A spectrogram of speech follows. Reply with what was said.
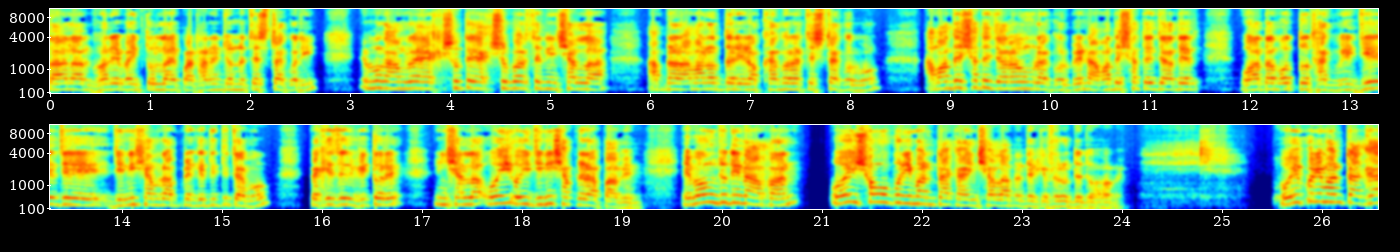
তাআলার ঘরে বাইতুল্লাহ পাঠানোর জন্য চেষ্টা করি এবং আমরা একশোতে একশো পার্সেন্ট ইনশাল্লাহ আপনার আমানতদারি রক্ষা করার চেষ্টা করব। আমাদের সাথে যারা উমরা করবেন, আমাদের সাথে যাদের ওয়াদাবদ্ধ থাকবে, যে যে জিনিস আমরা আপনাকে দিতে চাবো প্যাকেজের ভিতরে ইনশাল্লাহ ওই ওই জিনিস আপনারা পাবেন। এবং যদি না পান, ওই সমপরিমাণ টাকা ইনশাল্লাহ আপনাদেরকে ফেরত দিতে হবে। ওই পরিমাণ টাকা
